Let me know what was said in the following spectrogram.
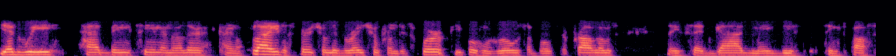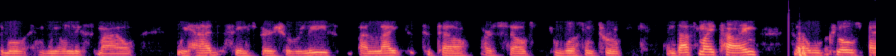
Yet we had been seeing another kind of flight, a spiritual liberation from this world, people who rose above their problems they said God made these things possible and we only smile. We had seen spiritual release, but liked to tell ourselves it wasn't true. And that's my time. So I will close by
